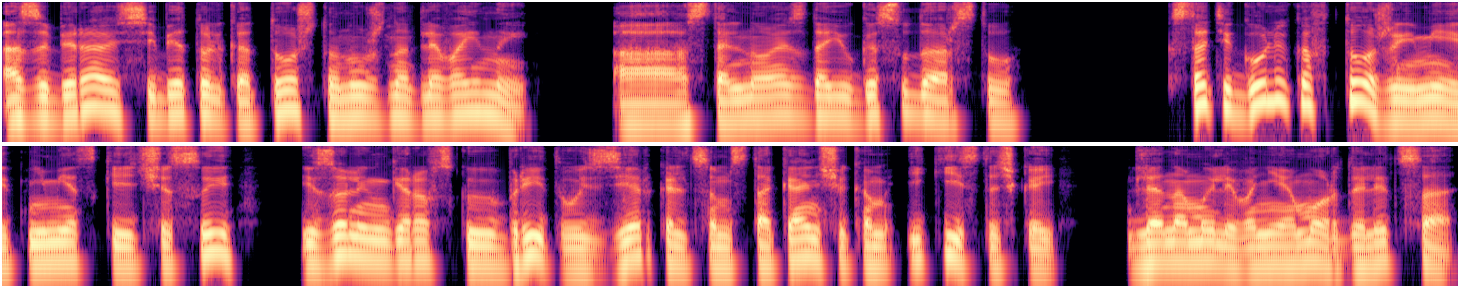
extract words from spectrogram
а забираю себе только то, что нужно для войны, а остальное сдаю государству. Кстати, Голиков тоже имеет немецкие часы и золингеровскую бритву с зеркальцем, стаканчиком и кисточкой для намыливания морды лица.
